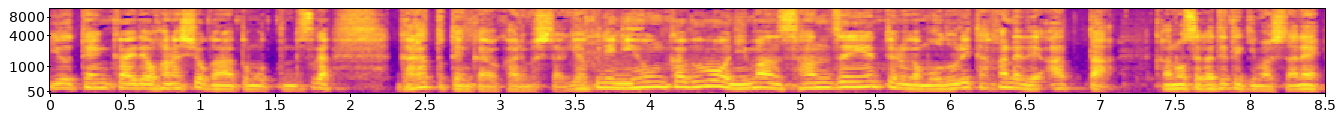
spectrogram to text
いう展開でお話しようかなと思ったんですが、ガラッと展開は変わりました。逆に日本株も2万3000円というのが戻り高値であった可能性が出てきましたね。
